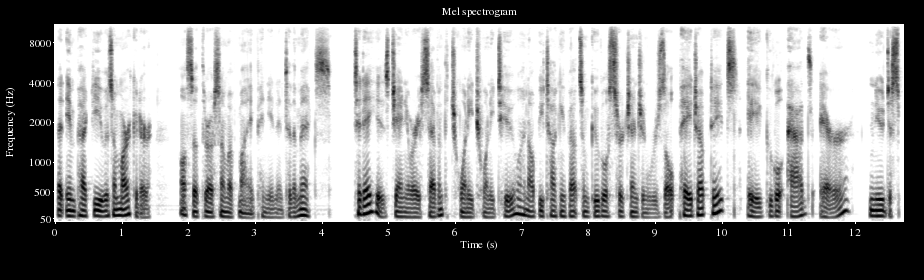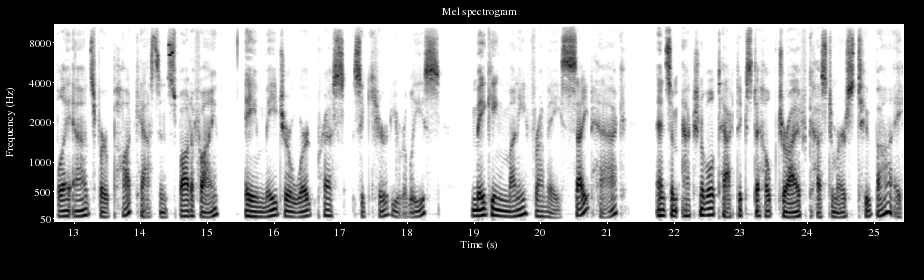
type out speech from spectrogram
that impact you as a marketer. Also, throw some of my opinion into the mix. Today is January 7th, 2022, and I'll be talking about some Google search engine result page updates, a Google Ads error, new display ads for podcasts and Spotify, a major WordPress security release, making money from a site hack, and some actionable tactics to help drive customers to buy.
